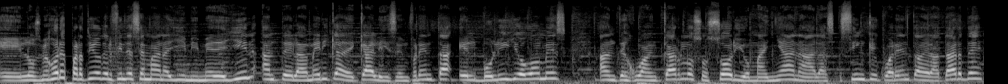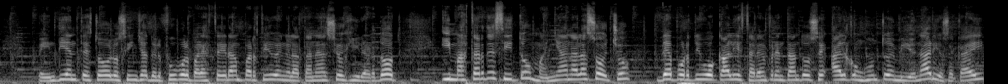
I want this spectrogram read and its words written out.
Eh, los mejores partidos del fin de semana, Jimmy. Medellín ante la América de Cali. Se enfrenta el Bolillo Gómez ante Juan Carlos Osorio mañana a las 5 y 40 de la tarde. Pendientes todos los hinchas del fútbol para este gran partido en el Atanasio Girardot. Y más tardecito, mañana a las 8, Deportivo Cali estará enfrentándose al conjunto de Millonarios. Acá ahí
